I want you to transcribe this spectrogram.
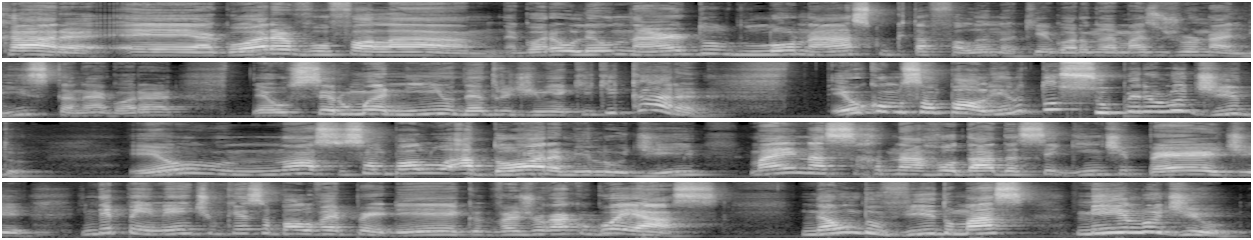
Cara, é, agora vou falar. Agora é o Leonardo Lonasco que tá falando aqui. Agora não é mais o jornalista, né? Agora é o ser humaninho dentro de mim aqui. Que, cara, eu, como São Paulino, tô super iludido. Eu, nossa, o São Paulo adora me iludir, mas na, na rodada seguinte perde. Independente o que o São Paulo vai perder, vai jogar com o Goiás. Não duvido, mas me iludiu.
